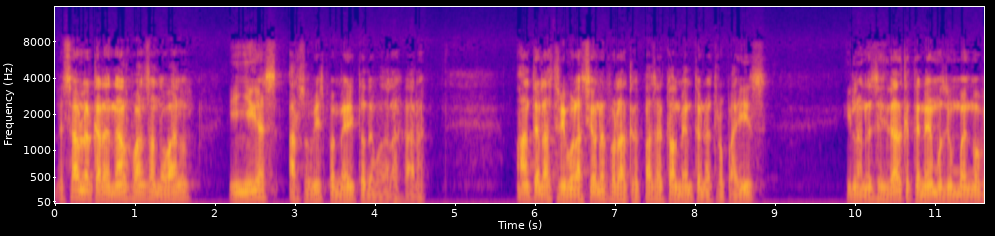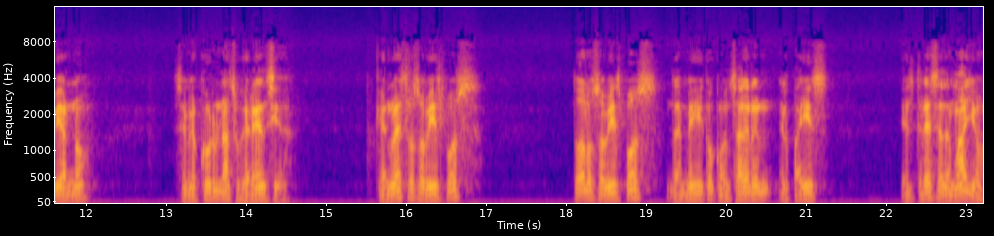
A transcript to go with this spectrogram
Les habla el cardenal Juan Sandoval Iñiguez, arzobispo emérito de Guadalajara. Ante las tribulaciones por las que pasa actualmente en nuestro país y la necesidad que tenemos de un buen gobierno, se me ocurre una sugerencia, que nuestros obispos, todos los obispos de México consagren el país el 13 de mayo,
